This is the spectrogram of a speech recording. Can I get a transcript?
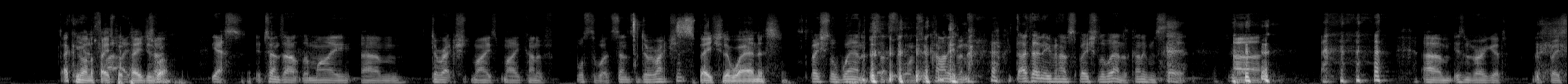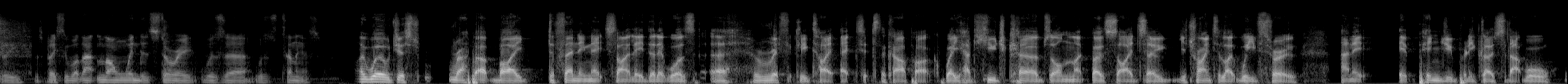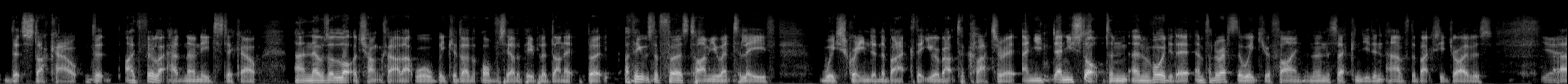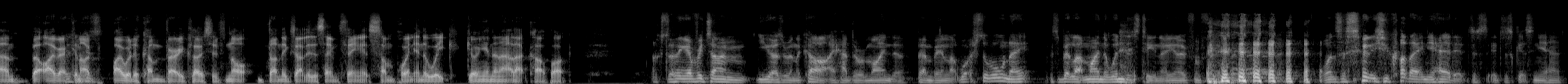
That can go on the Facebook I- page as well. Yes, it turns out that my um, direction, my my kind of what's the word, sense of direction, Spatial awareness. spatial awareness. That's the one. So I can't even. I don't even have spatial awareness. I Can't even say it. Uh, um, isn't very good. That's basically that's basically what that long-winded story was uh, was telling us. I will just wrap up by defending Nate slightly that it was a horrifically tight exit to the car park where you had huge curbs on like both sides, so you're trying to like weave through, and it it pinned you pretty close to that wall that stuck out. That I feel like had no need to stick out, and there was a lot of chunks out of that wall because obviously other people had done it. But I think it was the first time you went to leave. We screamed in the back that you were about to clatter it, and you and you stopped and, and avoided it. And for the rest of the week, you were fine. And then the second, you didn't have the backseat drivers. Yeah. Um, but I reckon I, I would have come very close if not done exactly the same thing at some point in the week, going in and out of that car park. Because I think every time you guys were in the car, I had the reminder, Ben being like, "Watch the wall, Nate." It's a bit like mind the windows, Tina. You know, from once as soon as you've got that in your head, it just it just gets in your head.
